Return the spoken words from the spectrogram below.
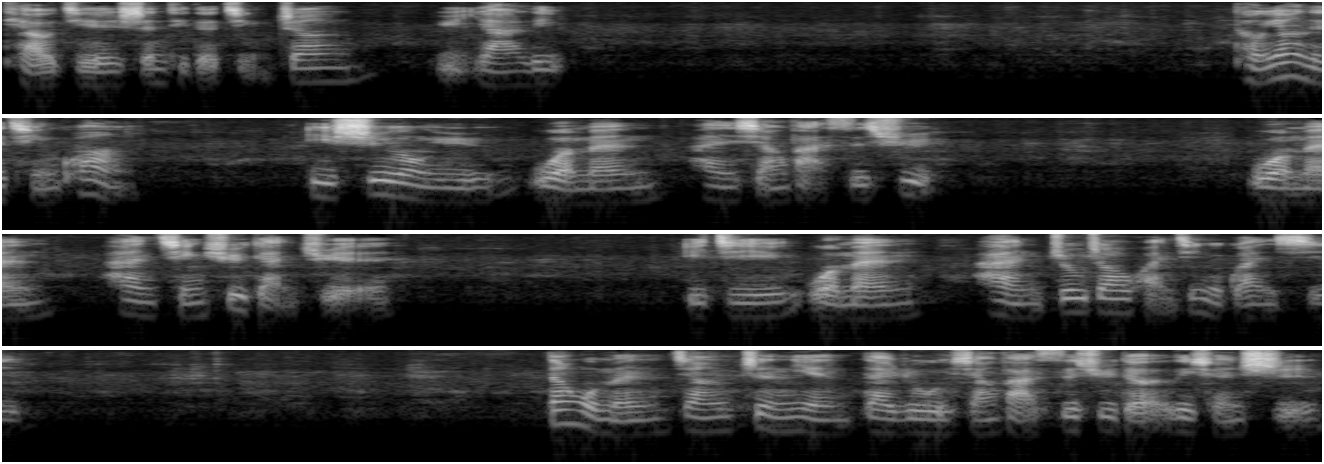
调节身体的紧张与压力。同样的情况，亦适用于我们和想法思绪、我们和情绪感觉，以及我们和周遭环境的关系。当我们将正念带入想法思绪的历程时，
